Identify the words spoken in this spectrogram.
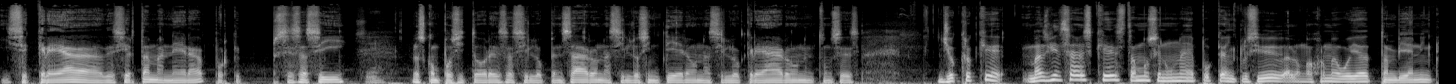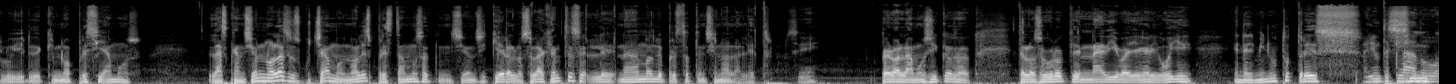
y se crea de cierta manera porque pues es así, Sí. los compositores así lo pensaron, así lo sintieron, así lo crearon, entonces yo creo que más bien sabes que estamos en una época, inclusive a lo mejor me voy a también incluir de que no apreciamos las canciones, no las escuchamos, no les prestamos atención siquiera, o sea, la gente se le, nada más le presta atención a la letra, Sí. pero a la música, o sea, te lo aseguro que nadie va a llegar y oye, en el minuto 3, Hay un teclado,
